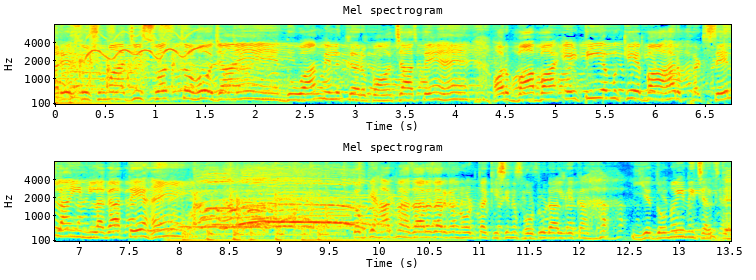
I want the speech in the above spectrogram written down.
अरे सुषमा जी, स्वस्थ हो जाएँ, दुआ मिलकर पहुंचाते हैं और बाबा एटीएम के बाहर फट से लाइन लगाते हैं। तो उनके हाथ में हज़ार हज़ार का नोट था, किसी ने फ़ोटो डाल के कहा, ये दोनों ही नहीं चलते।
